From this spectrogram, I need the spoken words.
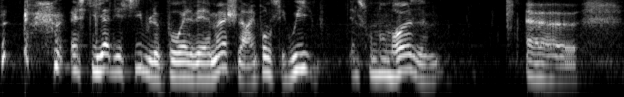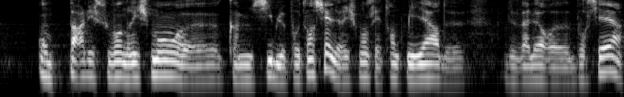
Est-ce qu'il y a des cibles pour LVMH La réponse est oui. Elles sont nombreuses. Euh, on parlait souvent de Richemont euh, comme une cible potentielle. Richemont, c'est 30 milliards de, valeurs euh, boursières.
